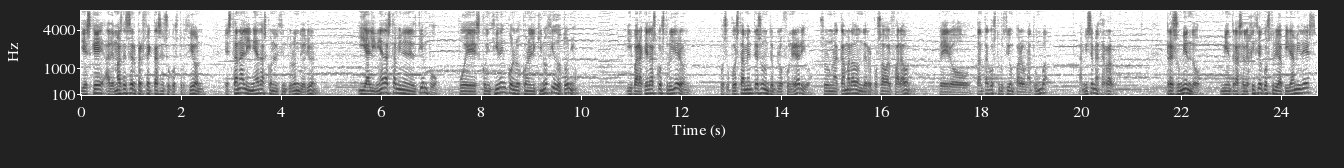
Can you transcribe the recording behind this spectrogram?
Y es que, además de ser perfectas en su construcción, están alineadas con el cinturón de Orión. Y alineadas también en el tiempo, pues coinciden con, con el equinoccio de otoño. ¿Y para qué las construyeron? Pues supuestamente son un templo funerario, son una cámara donde reposaba el faraón. Pero tanta construcción para una tumba, a mí se me hace raro. Resumiendo, mientras el egipcio construía pirámides,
